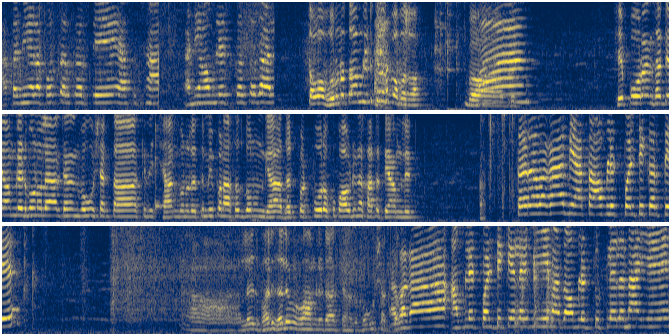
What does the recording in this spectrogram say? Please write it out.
आता मी याला पसर करते असं छान. आणि ऑमलेट कसं झालं? तवा भरूनच आमलेट केलं बाबा बापरे. मग? हे पोरांसाठी आमलेट बनवलंय अर्चनाने बघू शकता. किती छान बनवलंय. तुम्ही पण असंच बनवून घ्या. झटपट पोरं खूप आवडीनं खातात ते आमलेट. तर बघा मी आता ऑमलेट पलटी करते. आ, लयच भारी झाले बाबा आमलेट अर्चनाचं. बघू शकता. बघा ऑमलेट पलटी केलंय मी. माझं ऑमलेट तुटलेलं नाहीये.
